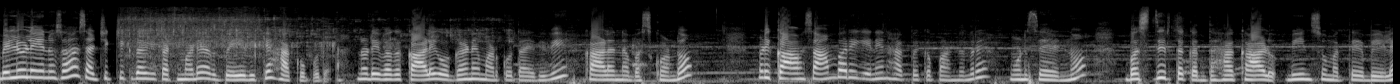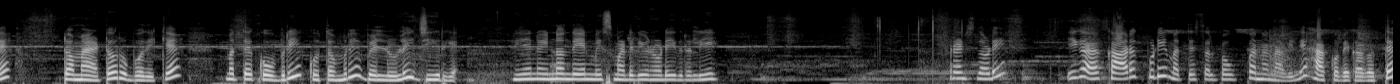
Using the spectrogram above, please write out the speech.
ಬೆಳ್ಳುಳ್ಳಿಯನ್ನು ಸಹ ಸಣ್ಣ ಚಿಕ್ಕ ಚಿಕ್ಕದಾಗಿ ಕಟ್ ಮಾಡಿ ಅದು ಬೇಯೋದಕ್ಕೆ ಹಾಕೋಬೋದು. ನೋಡಿ, ಇವಾಗ ಕಾಳಿಗೆ ಒಗ್ಗರಣೆ ಮಾಡ್ಕೋತಾ ಇದ್ದೀವಿ ಕಾಳನ್ನು ಬಸ್ಕೊಂಡು. ನೋಡಿ, ಕಾ, ಸಾಂಬಾರಿಗೆ ಏನೇನು ಹಾಕಬೇಕಪ್ಪ ಅಂತಂದರೆ ಹುಣಸೆಹಣ್ಣು ಬಸ್ದಿರ್ತಕ್ಕಂತಹ ಕಾಳು, ಬೀನ್ಸು ಮತ್ತು ಬೇಳೆ, ಟೊಮ್ಯಾಟೊ, ರುಬ್ಬೋದಕ್ಕೆ, ಮತ್ತು ಕೊಬ್ಬರಿ ಕೊತ್ತಂಬರಿ, ಬೆಳ್ಳುಳ್ಳಿ, ಜೀರಿಗೆ. ಏನು ಇನ್ನೊಂದು ಏನು ಮಿಸ್ ಮಾಡಿದ್ದೀವಿ ನೋಡಿ ಇದರಲ್ಲಿ? ಫ್ರೆಂಡ್ಸ್ ನೋಡಿ ಈಗ ಖಾರದ ಪುಡಿ ಮತ್ತು ಸ್ವಲ್ಪ ಉಪ್ಪನ್ನು ನಾವಿಲ್ಲಿ ಹಾಕೋಬೇಕಾಗುತ್ತೆ.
